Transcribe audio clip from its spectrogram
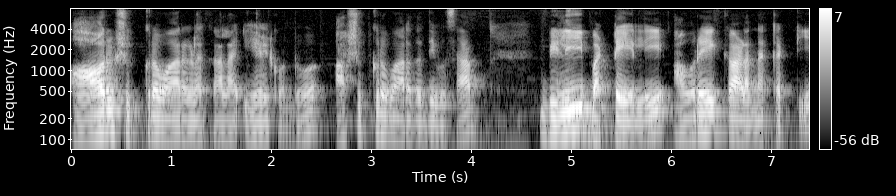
ಆರು ಶುಕ್ರವಾರಗಳ ಕಾಲ ಹೇಳ್ಕೊಂಡು ಆ ಶುಕ್ರವಾರದ ದಿವಸ ಬಿಳಿ ಬಟ್ಟೆಯಲ್ಲಿ ಅವರೇಕಾಳನ್ನು ಕಟ್ಟಿ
